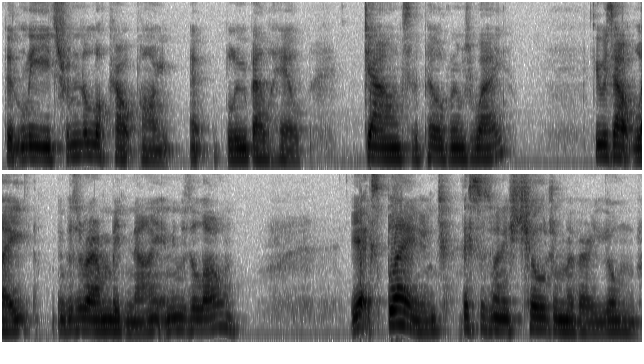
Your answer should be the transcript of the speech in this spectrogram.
that leads from the lookout point at Bluebell Hill down to the Pilgrim's Way. He was out late, it was around midnight, and he was alone. He explained this was when his children were very young,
